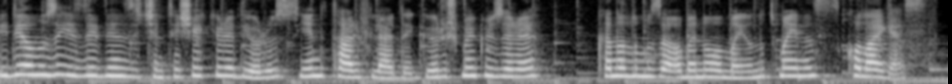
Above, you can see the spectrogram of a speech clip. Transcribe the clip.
Videomuzu izlediğiniz için teşekkür ediyoruz. Yeni tariflerde görüşmek üzere. Kanalımıza abone olmayı unutmayınız. Kolay gelsin.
